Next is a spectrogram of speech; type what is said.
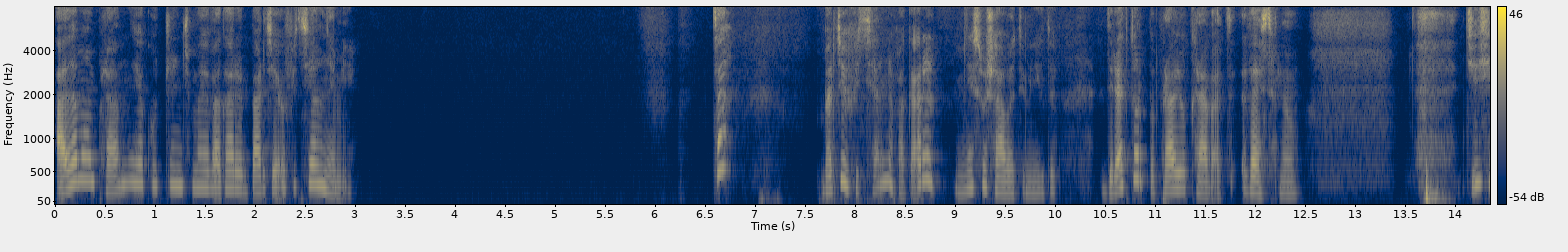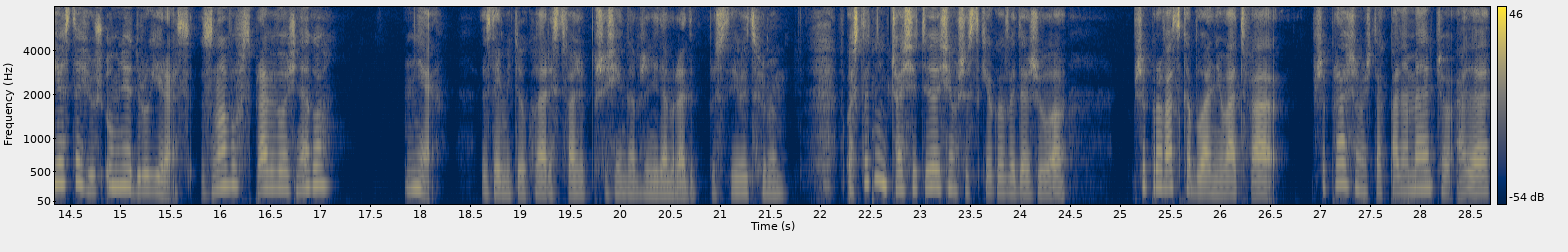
Ale mam plan, jak uczynić moje wagary bardziej oficjalnymi. Bardziej oficjalne wagary? Nie słyszałem o tym nigdy. Dyrektor poprawił krawat. Westchnął. Dziś jesteś już u mnie drugi raz. Znowu w sprawie woźnego? Nie. Zdejmij te okulary z twarzy, przysięgam, że nie dam rady, po prostu nie wytrzymam. W ostatnim czasie tyle się wszystkiego wydarzyło. Przeprowadzka była niełatwa. Przepraszam, że tak pana męczę, ale...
